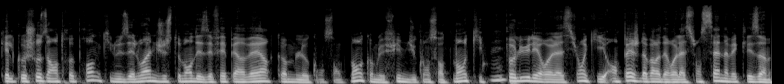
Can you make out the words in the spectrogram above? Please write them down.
quelque chose à entreprendre qui nous éloigne justement des effets pervers comme le consentement, comme le film du consentement, qui pollue les relations et qui empêche d'avoir des relations saines avec les hommes.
